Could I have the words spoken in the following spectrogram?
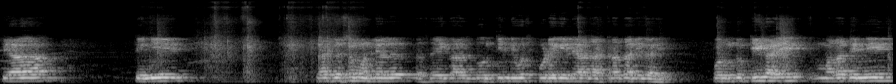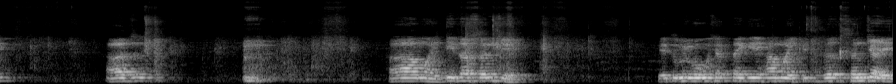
त्या त्यांनी त्या जसं म्हणलेलं तसं एक आज दोन तीन दिवस पुढे गेले आज अठरा तारीख आहे. परंतु ठीक आहे मला त्यांनी आज हा माहितीचा संच हे तुम्ही बघू शकता की हा माहितीचा संच आहे.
